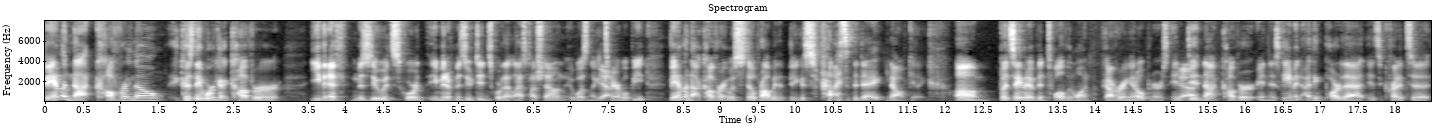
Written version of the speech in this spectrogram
Bama not covering though, because they weren't going to cover even if Mizzou had scored, even if Mizzou didn't score that last touchdown, it wasn't like a Yeah. terrible beat. Bama not covering was still probably the biggest surprise of the day. No, I'm kidding. Um, but Saban have been 12 and 1 covering in openers and Yeah. did not cover in this game. And I think part of that is a credit to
